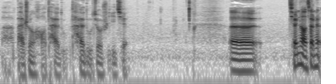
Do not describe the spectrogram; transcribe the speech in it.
啊，摆正好态度，态度就是一切。呃。前场三叉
